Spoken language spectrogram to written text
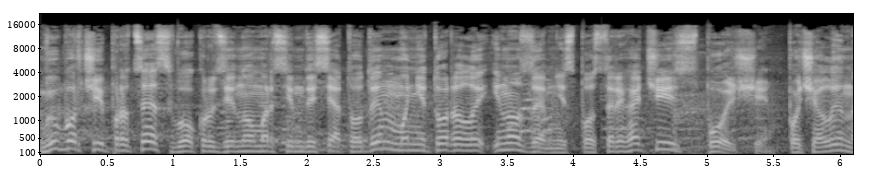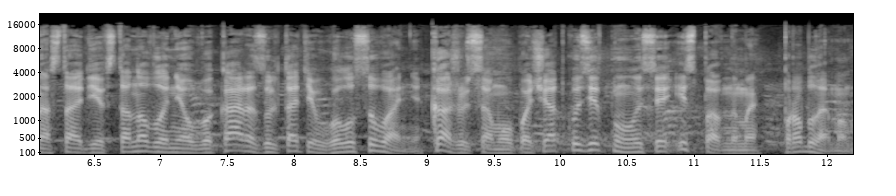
Виборчий процес в окрузі номер 71 моніторили іноземні спостерігачі з Польщі. Почали на стадії встановлення ОВК результатів голосування. Кажуть, самого початку зіткнулися із певними проблемами.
